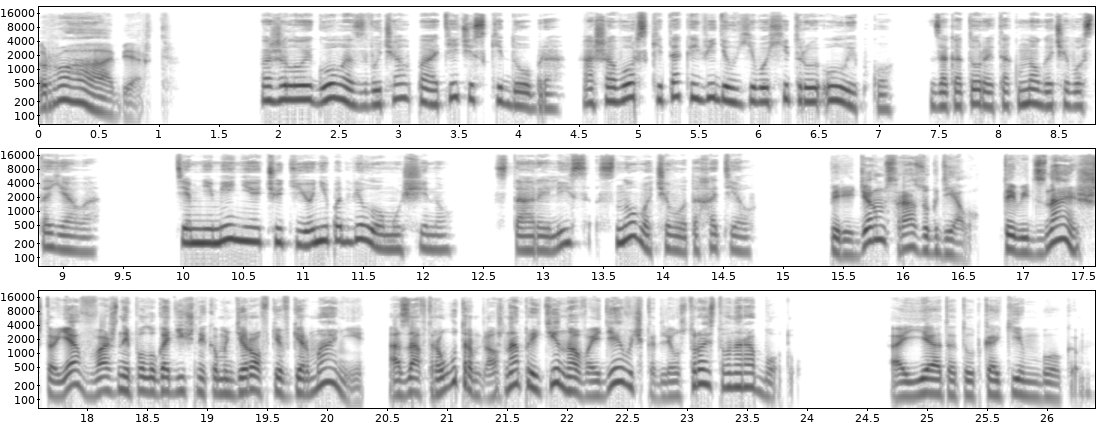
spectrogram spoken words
«Роберт!» Пожилой голос звучал по-отечески добро, а Шаворский так и видел его хитрую улыбку, за которой так много чего стояло. Тем не менее, чутье не подвело мужчину. Старый лис снова чего-то хотел. «Перейдем сразу к делу. Ты ведь знаешь, что я в важной полугодичной командировке в Германии, а завтра утром должна прийти новая девочка для устройства на работу. А я-то тут каким боком?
